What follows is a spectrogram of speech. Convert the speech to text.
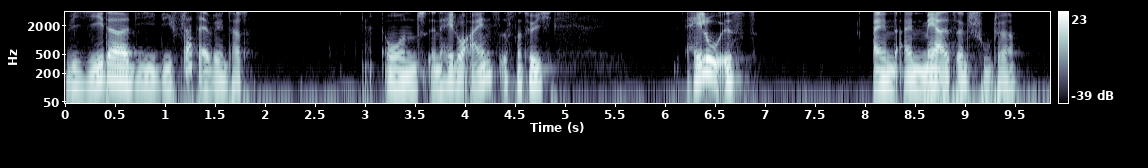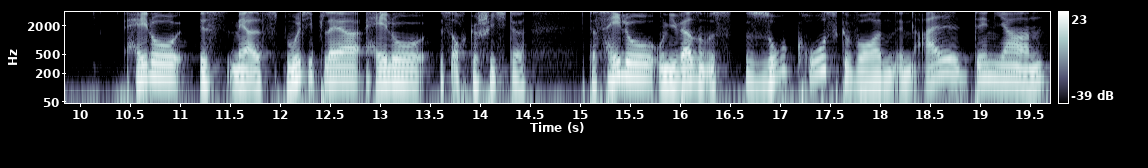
wie jeder die, die Flat erwähnt hat. Und in Halo 1 ist natürlich, Halo ist ein, ein mehr als ein Shooter. Halo ist mehr als Multiplayer, Halo ist auch Geschichte. Das Halo-Universum ist so groß geworden in all den Jahren.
